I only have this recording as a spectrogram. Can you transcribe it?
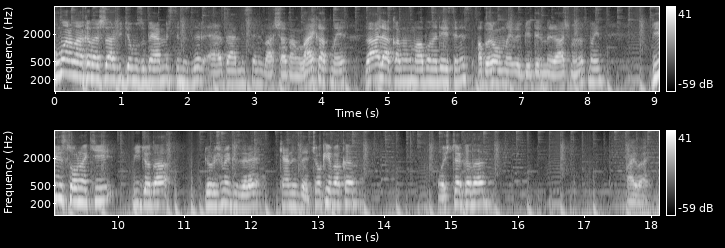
Umarım arkadaşlar videomuzu beğenmişsinizdir. Eğer beğendiyseniz aşağıdan like atmayı ve hala kanalıma abone değilseniz abone olmayı ve bildirimleri açmayı unutmayın. Bir sonraki videoda görüşmek üzere. Kendinize çok iyi bakın. Hoşçakalın. Bay bay.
